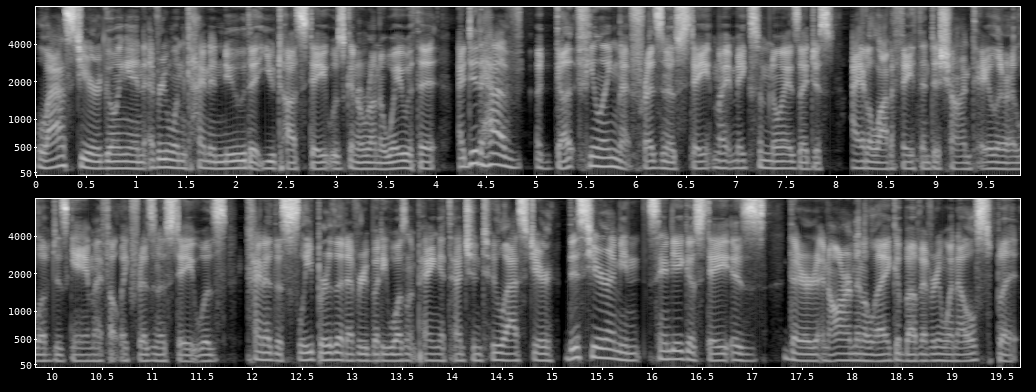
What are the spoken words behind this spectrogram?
last year going in, everyone kind of knew that Utah State was going to run away with it. I did have a gut feeling that Fresno State might make some noise. I just, I had a lot of faith in Deshon Taylor. I loved his game. I felt like Fresno State was kind of the sleeper that everybody wasn't paying attention to last year. This year, I mean, San Diego State is, they're an arm and a leg above everyone else, but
